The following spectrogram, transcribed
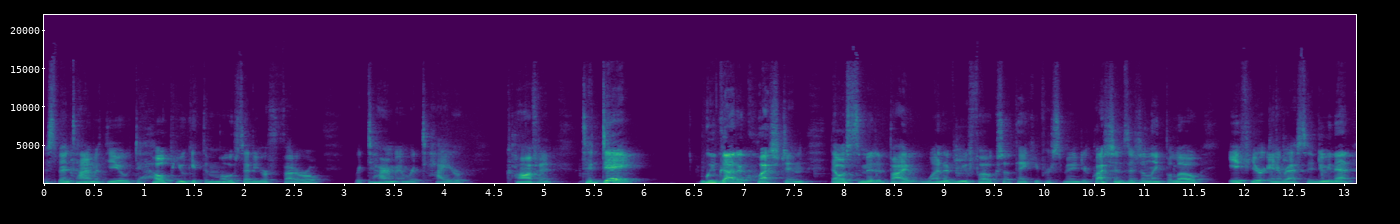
to spend time with you to help you get the most out of your federal retirement and retire confident. Today, we've got a question that was submitted by one of you folks. So thank you for submitting your questions. There's a link below if you're interested in doing that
